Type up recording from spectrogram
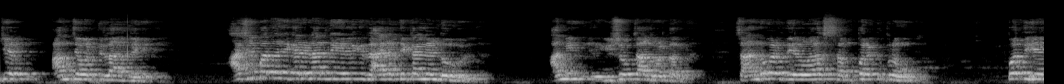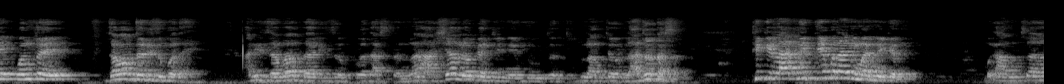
जे आमच्यावरती लादले गेले. असे पदाधिकारी लादले गेले की राहायला ते कल्याण डोंबिवलीला. आम्ही हिशोब चांदवड तालुका चांदवड देवळा संपर्क प्रमुख पद हे कोणतं आहे? जबाबदारीचं पद आहे. आणि जबाबदारीचं पद असताना अशा लोकांची नेमणूक जर तिथून आमच्यावर लादत असाल ठीक आहे लागली ते पण आम्ही मान्य केलं. मग आमचा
